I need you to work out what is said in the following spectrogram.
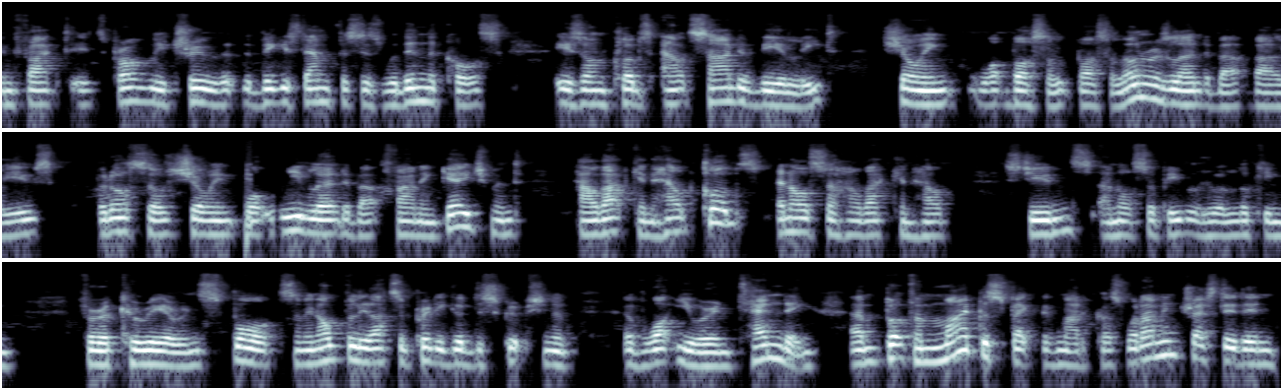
In fact, it's probably true that the biggest emphasis within the course is on clubs outside of the elite showing what Barcelona has learned about values, but also showing what we've learned about fan engagement, how that can help clubs, and also how that can help students and also people who are looking for a career in sports. I mean, hopefully that's a pretty good description of, of what you were intending. Um, but from my perspective, Marcos, what I'm interested in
